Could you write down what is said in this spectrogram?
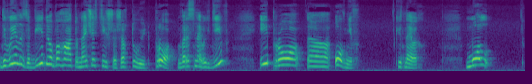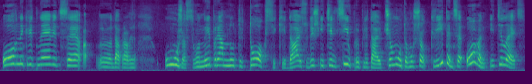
дивилися відео багато, найчастіше жартують про вересневих дів і про е, овнів квітневих. Мол, овни квітневі це, е, да, правильно, ужас, вони прям ну, токсики, да, і сюди ж і тільців приплітають. Чому? Тому що квітень це овен і тілець.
